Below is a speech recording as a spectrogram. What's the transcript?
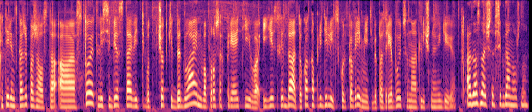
Катерин, скажи, пожалуйста, а стоит ли себе ставить вот четкий дедлайн в вопросах креатива? И если да, то как определить, сколько времени тебе потребуется на отличную идею? Однозначно, всегда нужно.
